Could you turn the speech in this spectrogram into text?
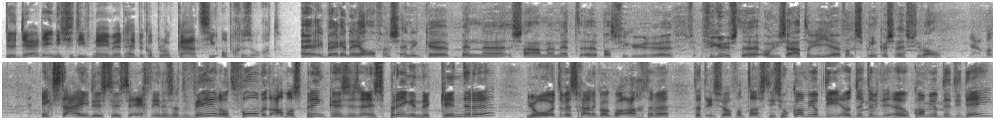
De derde initiatiefnemer heb ik op locatie opgezocht. Eh, ik ben René Alvens en ik eh, ben eh, samen met eh, Bas Figuur, eh, Figuurs de organisator hier, van het Springkussenfestival. Ik sta hier dus, dus echt in een soort wereld vol met allemaal springkussens en springende kinderen. Je hoort er waarschijnlijk ook wel achter me. Dat is wel fantastisch. Hoe kwam je op, die, op dit, hoe kwam je op dit idee?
